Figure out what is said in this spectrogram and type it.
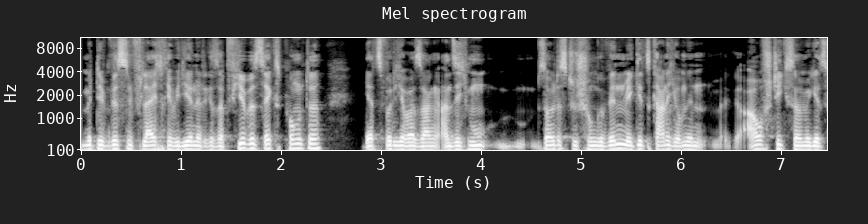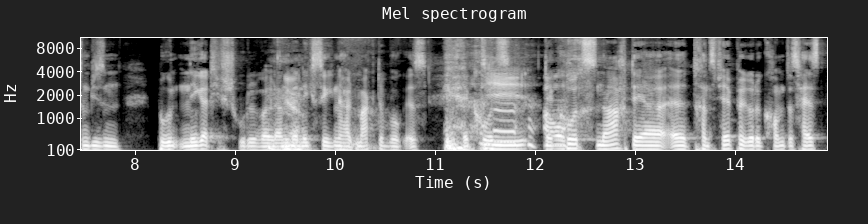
mit dem Wissen vielleicht revidieren, hätte gesagt vier bis sechs Punkte. Jetzt würde ich aber sagen, an sich solltest du schon gewinnen. Mir geht's gar nicht um den Aufstieg, sondern mir geht's um diesen berühmten Negativstrudel, weil dann Ja. der nächste Gegner halt Magdeburg ist, der kurz, Die der auch. kurz nach der äh, Transferperiode kommt. Das heißt,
